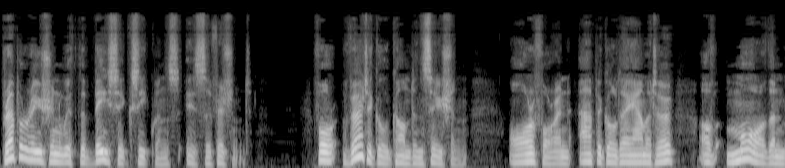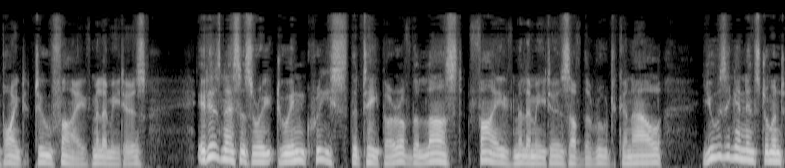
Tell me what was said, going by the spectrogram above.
preparation with the basic sequence is sufficient. For vertical condensation, or for an apical diameter of more than 0.25 millimeters, it is necessary to increase the taper of the last 5 millimeters of the root canal using an instrument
